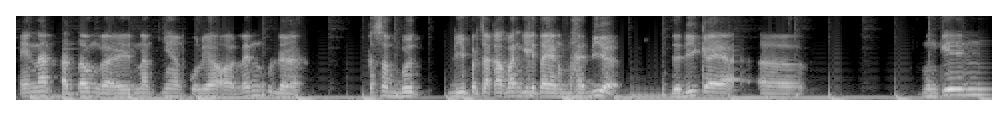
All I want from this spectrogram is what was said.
enak atau nggak enaknya kuliah online udah tersebut di percakapan kita yang tadi ya. Jadi kayak eh, mungkin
